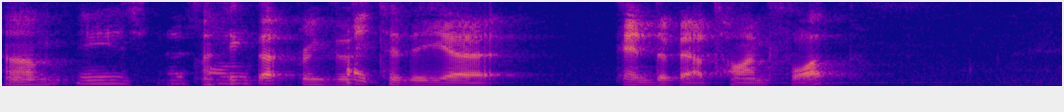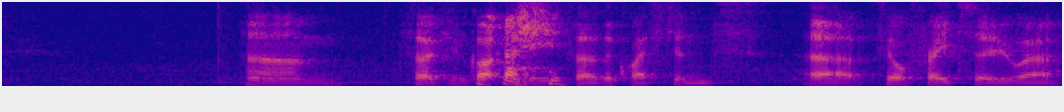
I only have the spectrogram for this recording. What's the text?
um, I think that brings us to the uh, end of our time slot. Um, so if you've got okay. any further questions, uh, feel free to uh,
